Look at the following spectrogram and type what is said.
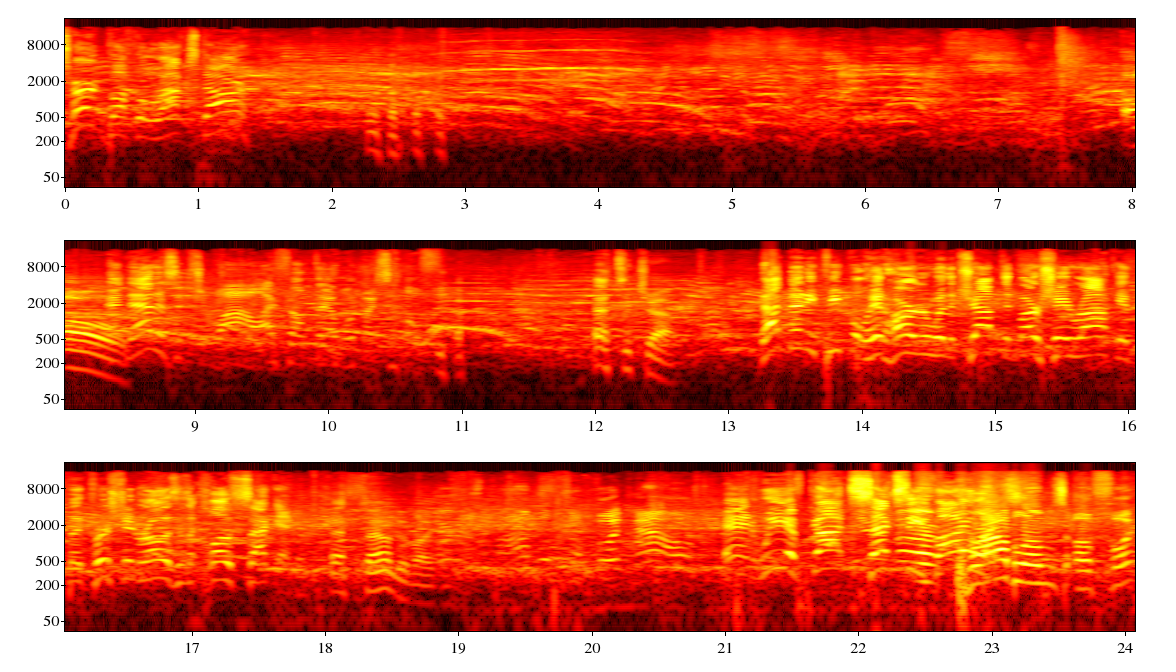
turnbuckle, rock star. Oh, And that is a ch- wow. I felt that one myself. that's a chop. Not many people hit harder with a chop than Marche Rocket, but Christian Rose is a close second. That sounded like it. Problems afoot now. And we have got sexy Uh, violence. problems afoot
